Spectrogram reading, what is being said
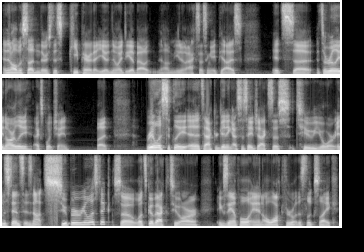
And then all of a sudden there's this key pair that you have no idea about, um, you know, accessing APIs. It's uh, it's a really gnarly exploit chain, but realistically, an attacker getting SSH access to your instance is not super realistic. So let's go back to our example and I'll walk through what this looks like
